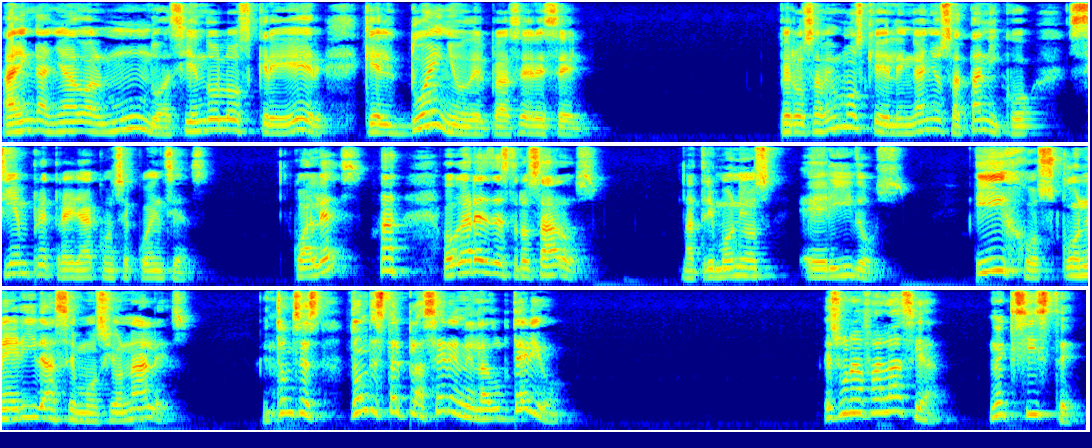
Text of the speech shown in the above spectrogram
ha engañado al mundo haciéndolos creer que el dueño del placer es Él. Pero sabemos que el engaño satánico siempre traerá consecuencias. ¿Cuáles? Hogares destrozados, matrimonios heridos, hijos con heridas emocionales, entonces, ¿dónde está el placer en el adulterio? Es una falacia, no existe.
